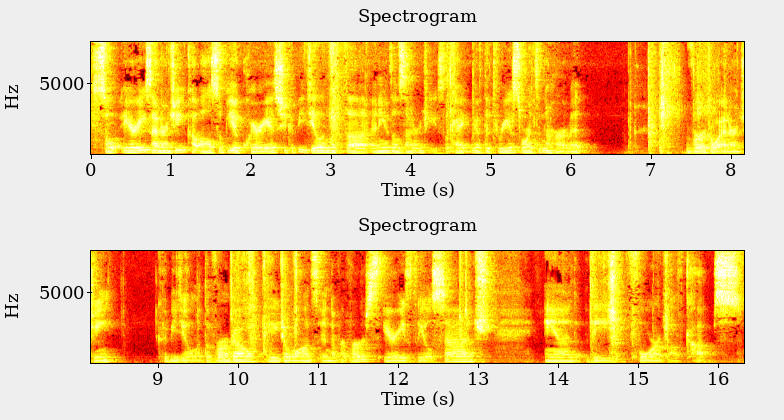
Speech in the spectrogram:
So Aries energy could also be Aquarius. You could be dealing with uh, any of those energies, okay? We have the Three of Swords and the Hermit. Virgo energy. Could be dealing with the Virgo, Page of Wands in the reverse, Aries, Leo, Sag, and the Four of Cups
